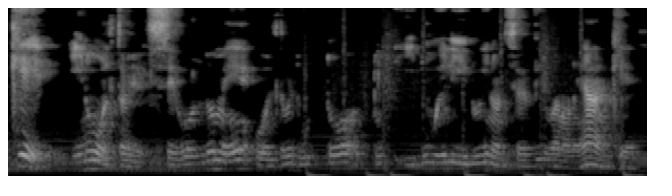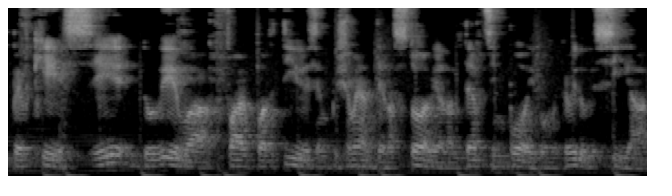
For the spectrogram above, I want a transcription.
Che inoltre, secondo me, oltretutto, tutti i due libri non servivano neanche perché se doveva far partire semplicemente la storia dal terzo in poi, come credo che sia,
